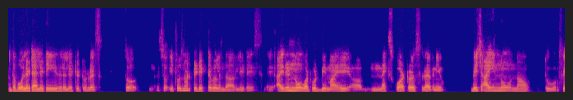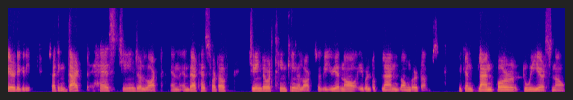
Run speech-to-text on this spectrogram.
the volatility is related to risk. So so it was not predictable in the early days. I didn't know what would be my uh, next quarter's revenue, which I know now to a fair degree. So I think that has changed a lot, and and that has sort of changed our thinking a lot. So we, we are now able to plan longer terms. We can plan for two years now,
